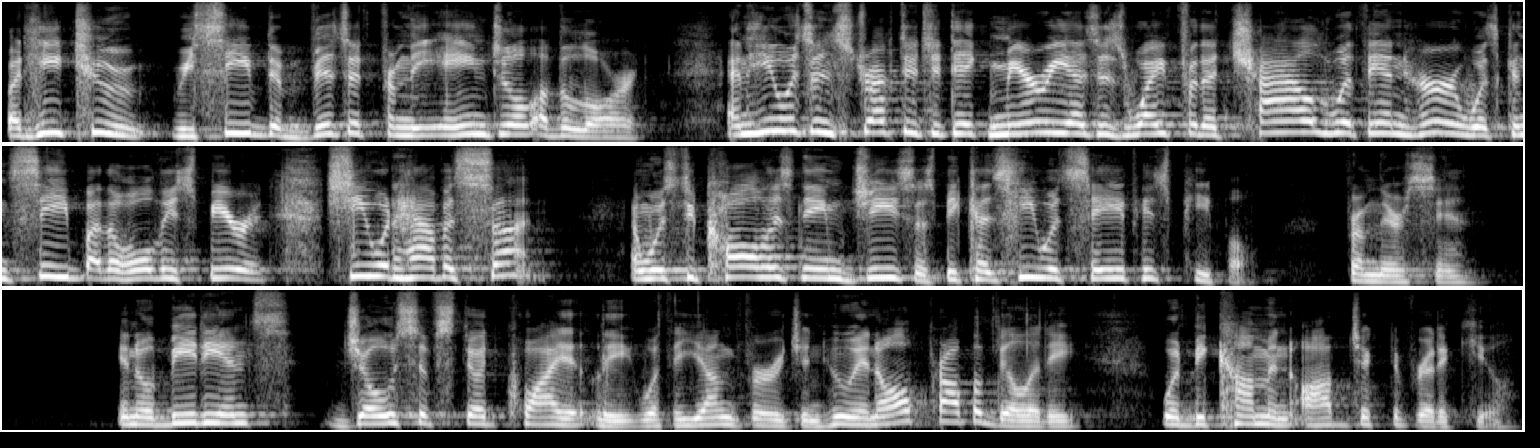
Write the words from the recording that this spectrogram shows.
But he too received a visit from the angel of the Lord. And he was instructed to take Mary as his wife, for the child within her was conceived by the Holy Spirit. She would have a son and was to call his name Jesus because he would save his people from their sin. In obedience, Joseph stood quietly with a young virgin who, in all probability, would become an object of ridicule.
